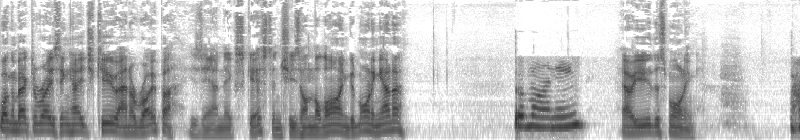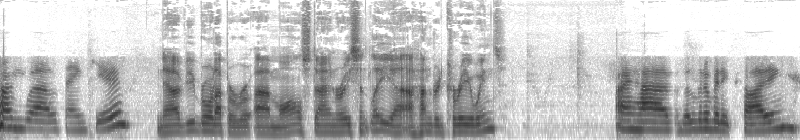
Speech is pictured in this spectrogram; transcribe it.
Welcome back to Racing HQ. Anna Roper is our next guest, and she's on the line. Good morning, Anna. Good morning. How are you this morning? I'm well, thank you. Now, have you brought up a, a milestone recently, uh, 100 career wins? I have a little bit exciting.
